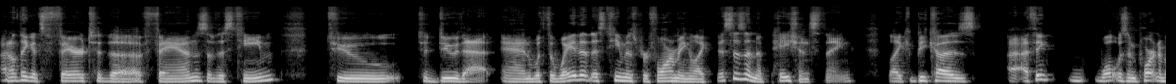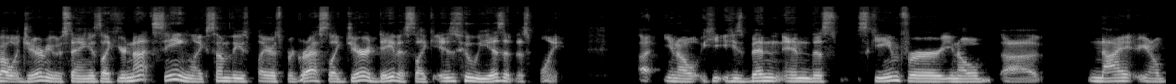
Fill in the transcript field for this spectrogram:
I don't think it's fair to the fans of this team to to do that. And with the way that this team is performing like this isn't a patience thing. Like because i think what was important about what jeremy was saying is like you're not seeing like some of these players progress. Like jarrad davis like is who he is at this point. Uh, you know he, he's been in this scheme for you know uh nine you know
